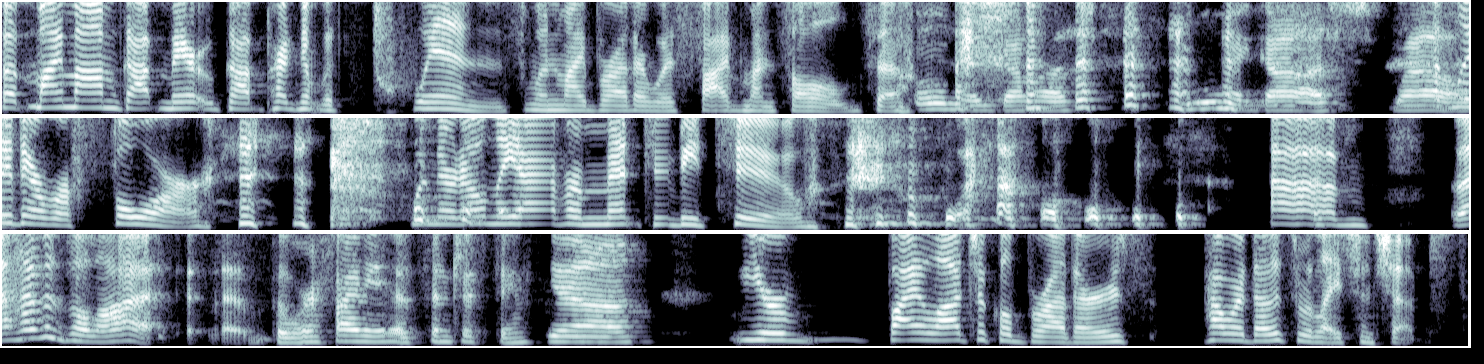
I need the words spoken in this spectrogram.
but my mom got married, got pregnant with twins when my brother was five months old. So, oh my gosh, oh my gosh, wow! Suddenly there were four when there'd only ever meant to be two. wow. Um, that happens a lot that we're finding. It's interesting. Yeah. Your biological brothers, how are those relationships?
